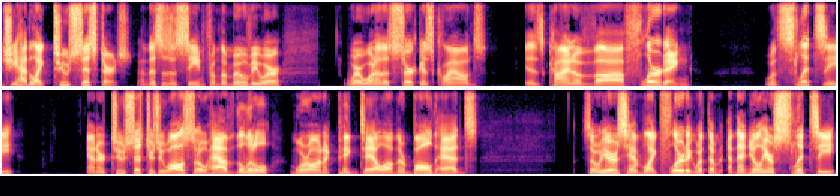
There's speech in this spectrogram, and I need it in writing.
She had like two sisters, and this is a scene from the movie where where one of the circus clowns is kind of uh, flirting with Slitsy and her two sisters, who also have the little moronic pigtail on their bald heads. So here's him like flirting with them, and then you'll hear Slitzy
